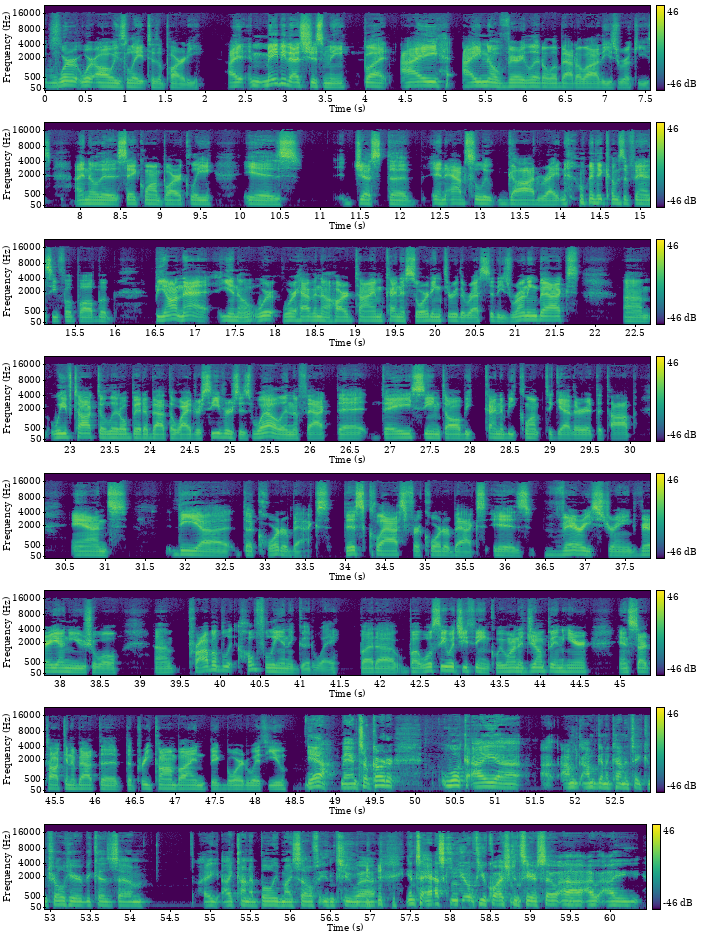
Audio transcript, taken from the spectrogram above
we're we're always late to the party. I maybe that's just me but i i know very little about a lot of these rookies. I know that Saquon Barkley is just the an absolute god right now when it comes to fantasy football but beyond that, you know, we're we're having a hard time kind of sorting through the rest of these running backs. Um, we've talked a little bit about the wide receivers as well, in the fact that they seem to all be kind of be clumped together at the top, and the uh, the quarterbacks. This class for quarterbacks is very strange, very unusual. Um, probably, hopefully, in a good way. But uh, but we'll see what you think. We want to jump in here and start talking about the the pre combine big board with you. Yeah, man. So Carter, look, I, uh, I'm I'm gonna kind of take control here because um, I I kind of bullied myself into uh, into asking you a few questions here. So uh, I, I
